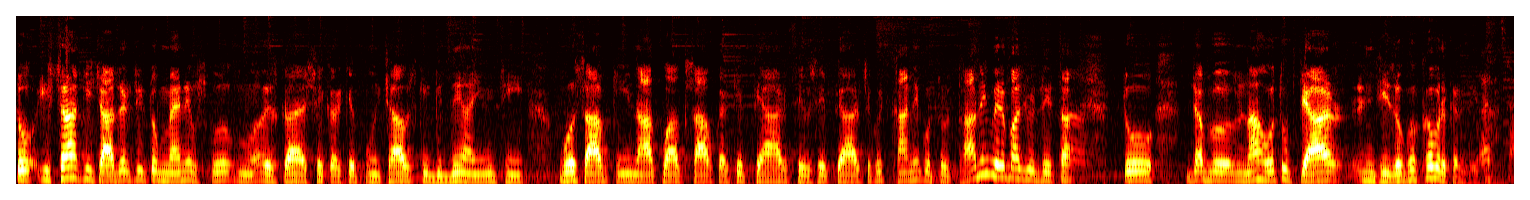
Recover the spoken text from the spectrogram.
तो इस तरह की चादर थी तो मैंने उसको इसका ऐसे करके पूछा उसकी गिद्दें आई हुई थी वो साफ़ की नाक वाक साफ़ करके प्यार से उसे प्यार से कुछ खाने को तो था नहीं मेरे पास जो देता। हाँ। तो जब ना हो तो प्यार इन चीज़ों को कवर कर लेता अच्छा।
